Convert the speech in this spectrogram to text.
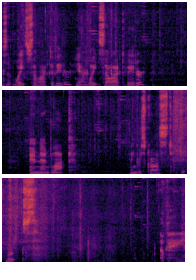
is it white cell activator? Yeah, white cell activator. And then black. Fingers crossed it works. Okay.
